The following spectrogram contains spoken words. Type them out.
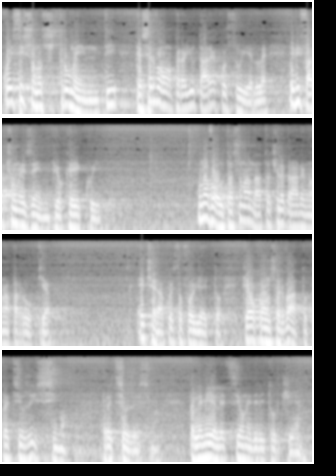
Questi sono strumenti che servono per aiutare a costruirle. E vi faccio un esempio che è qui. Una volta sono andato a celebrare in una parrocchia e c'era questo foglietto che ho conservato, preziosissimo, preziosissimo, per le mie lezioni di liturgia.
